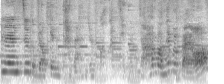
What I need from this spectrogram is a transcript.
는 뜨고 몇 개는 가다앉을 것 같아요. 자, 한번 해볼까요?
